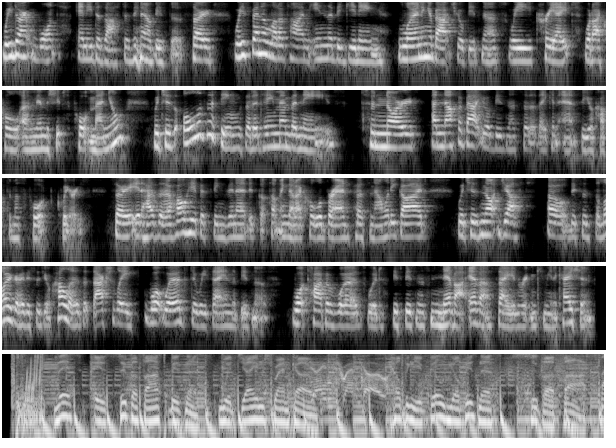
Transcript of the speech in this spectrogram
we don't want any disasters in our business. So we spend a lot of time in the beginning learning about your business. We create what I call a membership support manual, which is all of the things that a team member needs to know enough about your business so that they can answer your customer support queries. So it has a whole heap of things in it. It's got something that I call a brand personality guide, which is not just, oh, this is the logo, this is your colors. It's actually what words do we say in the business? What type of words would this business never ever say in written communication? This is Super Fast Business with James Schramko. James Schramko. Helping you build your business super fast.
